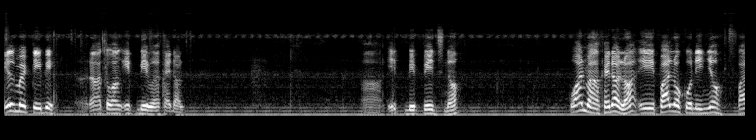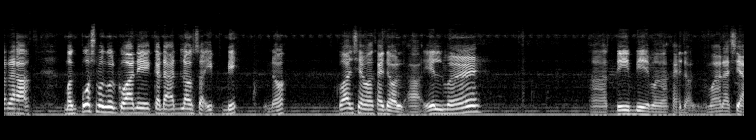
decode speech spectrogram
Ilmer TV ano ato ang FB mga kaidol. Uh, FB page no? Kuan mga kaidol no? I-follow ko ninyo para mag-post mangol ko ani kada adlaw sa FB no? Kuan siya mga kaidol? Uh, Ilmer uh, TV mga kaidol. Mana siya.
